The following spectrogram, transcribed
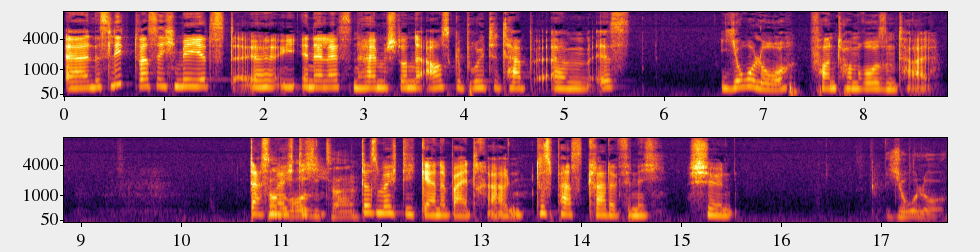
Äh, das Lied, was ich mir jetzt äh, in der letzten halben Stunde ausgebrütet habe, ähm, ist YOLO von Tom Rosenthal. Das Tom möchte Rosenthal. ich, das möchte ich gerne beitragen. Das passt gerade, finde ich, schön. YOLO.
